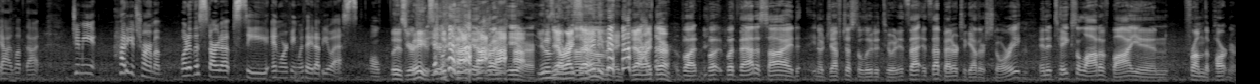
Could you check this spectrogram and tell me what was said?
Yeah, I love that. Jimmy, how do you charm them? What do the startups see in working with AWS? Well, His you're, face, you're look seeing at it right here. He doesn't Yeah, have right there. Um, anything. yeah, right there. But but but that aside, you know, Jeff just alluded to it. It's that it's that better together story, mm-hmm. and it takes a lot of buy-in from the partner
